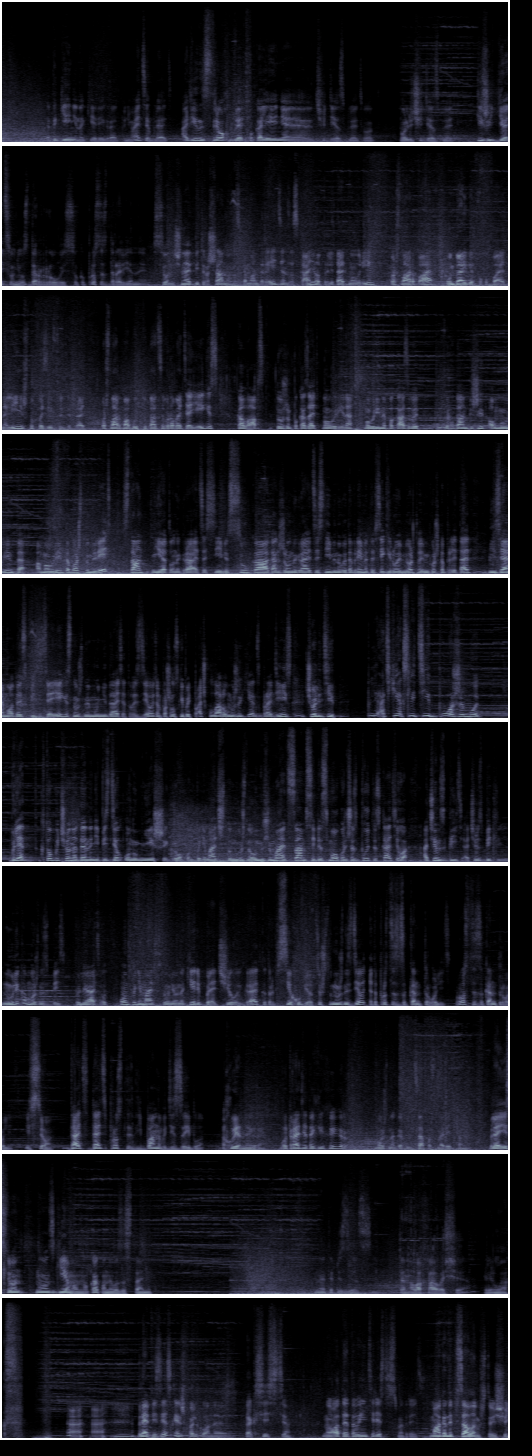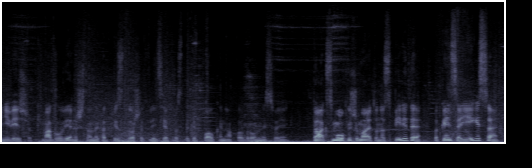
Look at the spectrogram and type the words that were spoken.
Это гений на керри играет, понимаете, блядь? Один из трех, блядь, поколения чудес, блядь, вот. Поле чудес, блядь. Какие же яйца у него здоровые, сука, просто здоровенные. Все, начинает бить Рошан, у нас команда Рейден засканила, прилетает Маурин, пошла Арба, он Dagger покупает на линии, чтобы позицию держать. Пошла Арба, будет пытаться воровать Aegis, коллапс, должен показать Маурина. Маурина показывает, Родан бежит, а у Маурин-то, а Маурин-то может умереть? Стан? Нет, он играется с ними, сука, как же он играется с ними, но в это время-то все герои мертвые, Мипошка прилетает, нельзя ему отдать спиздить Аегис, нужно ему не дать этого сделать, он пошел скипать пачку, Ларл, нужен Хекс, брать, Денис, что летит? Блять, Хекс летит, боже мой. Блядь, кто бы что на Дэна не пиздел, он умнейший игрок, он понимает, что нужно, он нажимает сам себе смог, он сейчас будет искать его, а чем сбить? А чем сбить? Нулика можно сбить? Блять, вот он понимает, что у него на керри, блядь, чел играет, который всех убьет. Все, что нужно сделать, это просто законтролить. Просто законтролить. И все. Дать, дать просто ебаного дизейбла. Охуенная игра. Вот ради таких игр можно говнеца посмотреть там. Бля, если он... Ну он с гемом, ну как он его застанет? Ну это пиздец. Это на лоха вообще. Релакс. Бля, пиздец, конечно, фальконы таксисте. Но от этого интереснее смотреть. Мага написал им, что еще не вечер. Мага уверен, что он их отпиздошит летит просто этой палкой нахуй огромной своей. Так, смог нажимает у нас спириты. Под конец Аегиса.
